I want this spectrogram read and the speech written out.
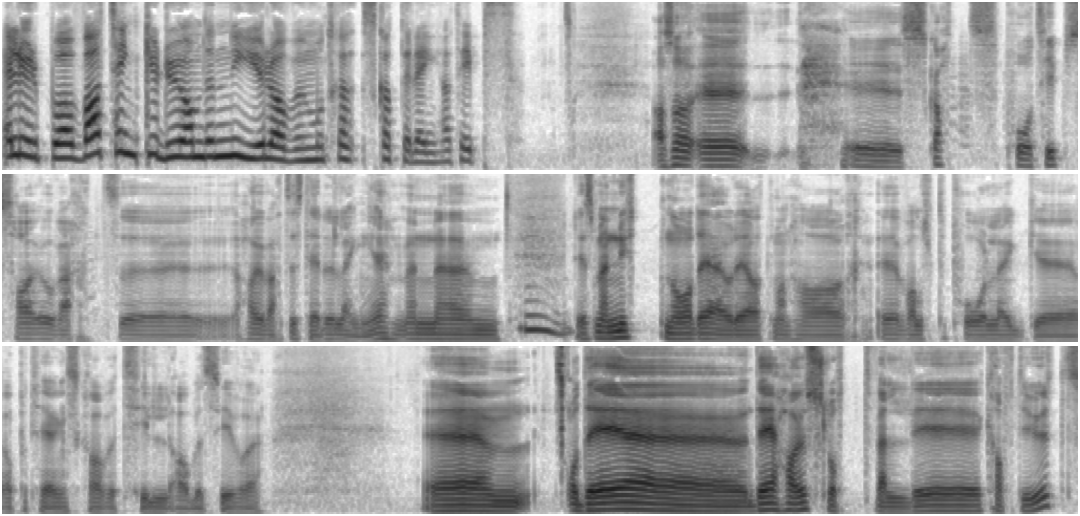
Jeg lurer på, Hva tenker du om den nye loven mot skattlegging av tips? Altså, eh, eh, Skatt på tips har jo, vært, eh, har jo vært til stede lenge. Men eh, mm. det som er nytt nå, det er jo det at man har eh, valgt å pålegge rapporteringskravet til arbeidsgivere. Eh, og det, det, har jo slått veldig kraftig ut.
